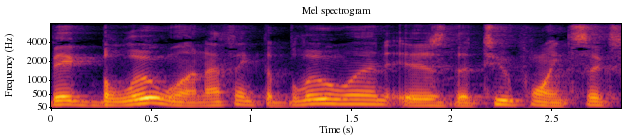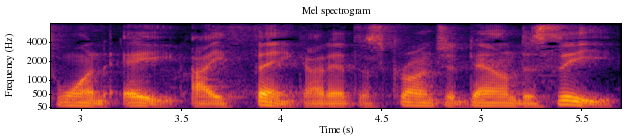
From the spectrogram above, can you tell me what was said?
big blue one. I think the blue one is the 2.618. I think I'd have to scrunch it down to see.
